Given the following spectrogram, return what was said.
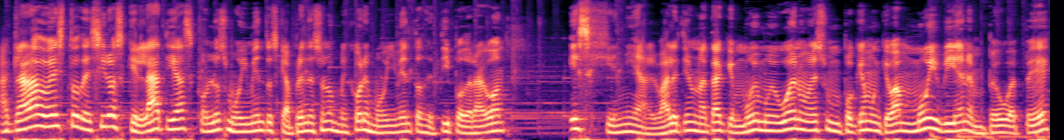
Aclarado esto, deciros que Latias, con los movimientos que aprende, son los mejores movimientos de tipo dragón. Es genial, ¿vale? Tiene un ataque muy muy bueno, es un Pokémon que va muy bien en PvP,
